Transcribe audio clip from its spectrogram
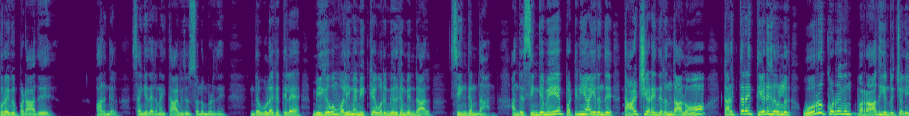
குறைவுபடாது. பாருங்கள் சங்கீதகனை தாவிது சொல்லும் பொழுது இந்த உலகத்தில மிகவும் வலிமை மிக்க ஒரு மிருகம் என்றால் சிங்கம்தான். அந்த சிங்கமே பட்டினியா இருந்து தாழ்ச்சி அடைந்து இருந்தாலும் கர்த்தரை தேடுகிறவர்களுக்கு ஒரு குறைவும் வராது என்று சொல்லி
